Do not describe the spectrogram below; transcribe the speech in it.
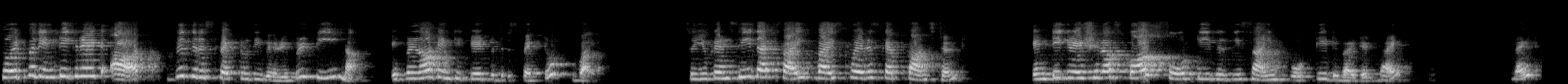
So it will integrate R with respect to the variable T now. It will not integrate with respect to Y. So you can see that 5y square is kept constant. Integration of cos 4t will be sine 4t divided by right?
